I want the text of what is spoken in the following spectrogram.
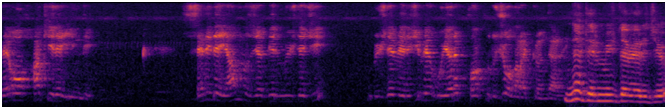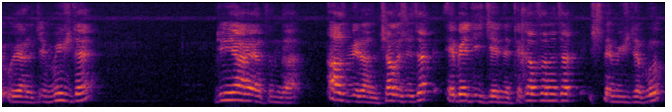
ve o hak ile indi. Seni de yalnızca bir müjdeci, müjde verici ve uyarıp korkutucu olarak gönderdik. Nedir müjde verici, uyarıcı? Müjde, dünya hayatında az bir an çalışacak, ebedi cenneti kazanacak. İşte müjde bu.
